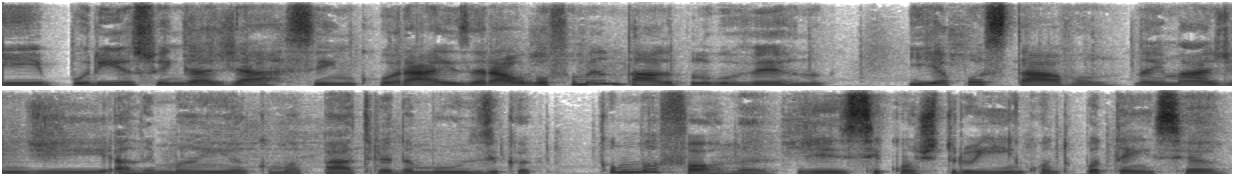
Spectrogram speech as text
e por isso engajar-se em corais era algo fomentado pelo governo e apostavam na imagem de Alemanha como a pátria da música, como uma forma de se construir enquanto potência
